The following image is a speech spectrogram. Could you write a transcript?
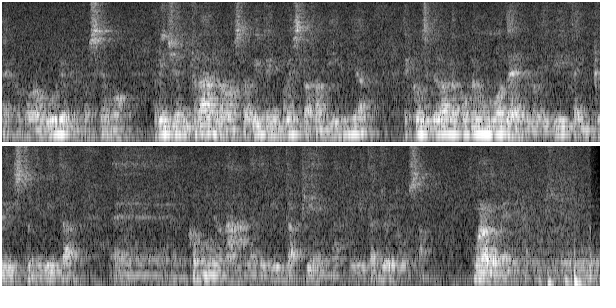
Ecco, con l'augurio che possiamo ricentrare la nostra vita in questa famiglia e considerarla come un modello di vita in Cristo, di vita eh, comunionale, di vita piena, di vita gioiosa. Buona domenica.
